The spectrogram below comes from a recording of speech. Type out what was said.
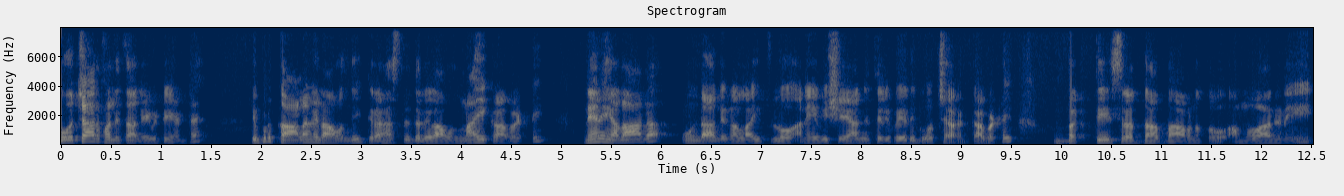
గోచార ఫలితాలు ఏమిటి అంటే ఇప్పుడు కాలం ఇలా ఉంది గ్రహస్థితులు ఇలా ఉన్నాయి కాబట్టి నేను ఎలాగా ఉండాలి నా లైఫ్లో అనే విషయాన్ని తెలిపేది గోచారం. కాబట్టి భక్తి శ్రద్ధ భావనతో అమ్మవారిని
